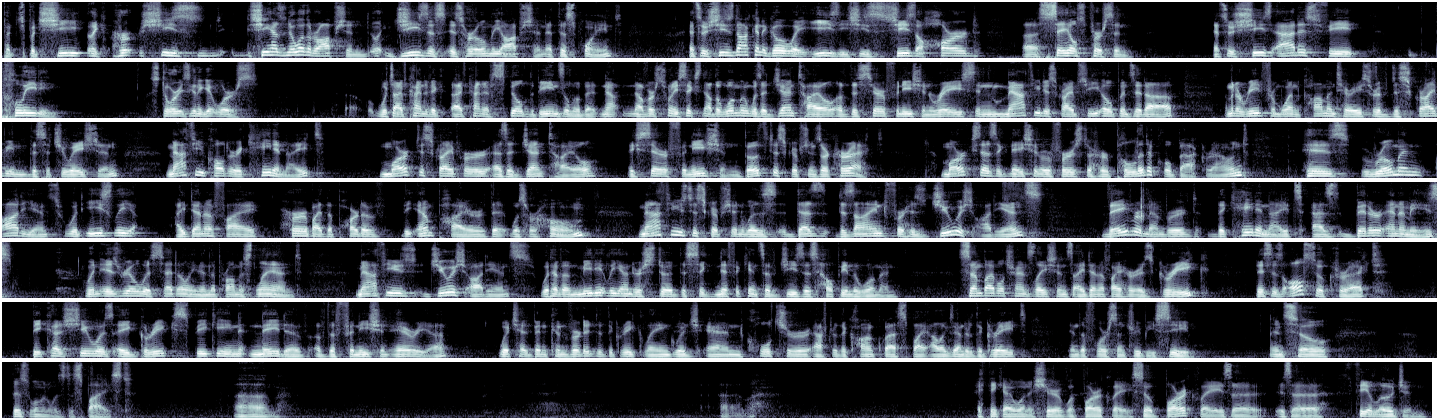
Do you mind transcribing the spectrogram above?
but but she like her she's she has no other option. Like Jesus is her only option at this point, and so she's not going to go away easy. She's she's a hard uh, salesperson, and so she's at his feet pleading. Story's going to get worse, which I've kind of I've kind of spilled the beans a little bit. Now, now verse twenty six. Now the woman was a Gentile of the Syrophoenician race, and Matthew describes. He opens it up I'm going to read from one commentary sort of describing the situation. Matthew called her a Canaanite. Mark described her as a Gentile, a Syrophoenician. Both descriptions are correct. Mark's designation refers to her political background. His Roman audience would easily identify her by the part of the empire that was her home. Matthew's description was des- designed for his Jewish audience they remembered the Canaanites as bitter enemies when Israel was settling in the promised land. Matthew's Jewish audience would have immediately understood the significance of Jesus helping the woman. Some Bible translations identify her as Greek. This is also correct because she was a Greek speaking native of the Phoenician area, which had been converted to the Greek language and culture after the conquest by Alexander the Great in the 4th century BC. And so this woman was despised. Um, um, I think I want to share what Barclay. So Barclay is a is a theologian,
